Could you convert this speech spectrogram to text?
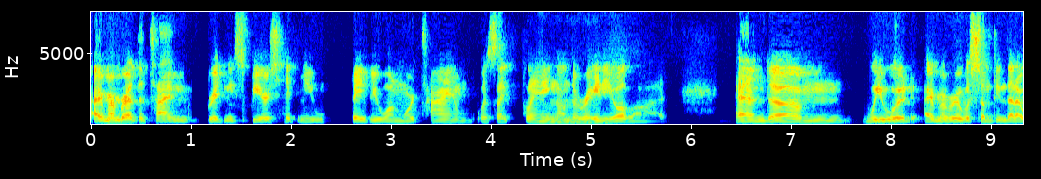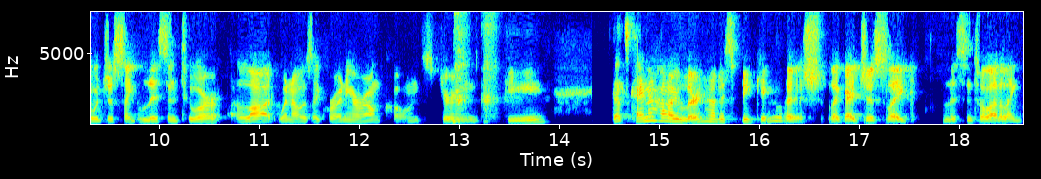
i remember at the time britney spears hit me baby one more time was like playing mm. on the mm. radio a lot and um, we would i remember it was something that i would just like listen to her a lot when i was like running around cones during PE. that's kind of how i learned how to speak english like i just like listened to a lot of like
